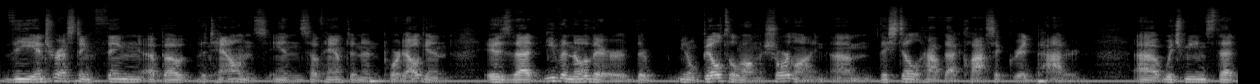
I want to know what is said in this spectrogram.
the interesting thing about the towns in Southampton and Port Elgin is that even though they're they're you know built along a shoreline, um, they still have that classic grid pattern, uh, which means that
